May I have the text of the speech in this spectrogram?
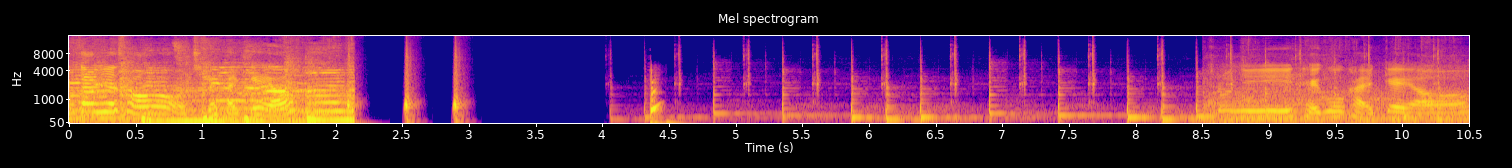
포장해서 집에 갈게요. 그러니 대구 갈게요.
